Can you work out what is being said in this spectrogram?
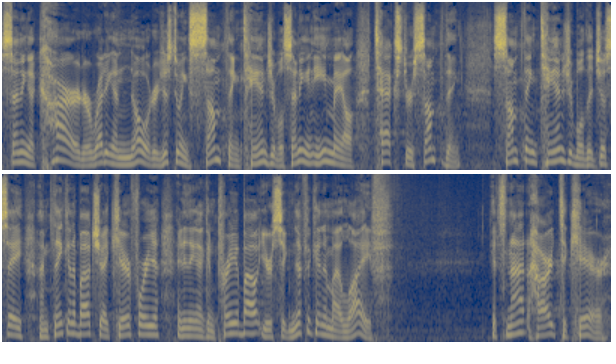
sending a card or writing a note or just doing something tangible, sending an email, text, or something. Something tangible that just say, I'm thinking about you, I care for you, anything I can pray about, you're significant in my life. It's not hard to care.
